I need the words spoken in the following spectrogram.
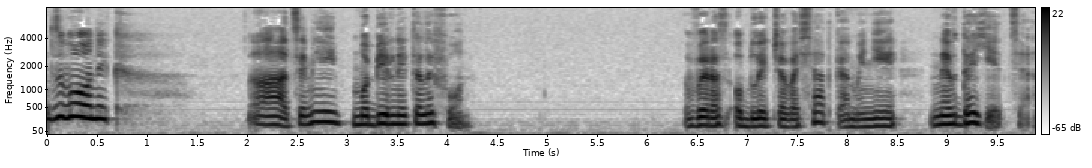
Дзвоник. А, це мій мобільний телефон. Вираз обличчя Васятка мені не вдається,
